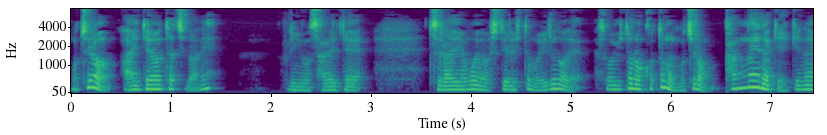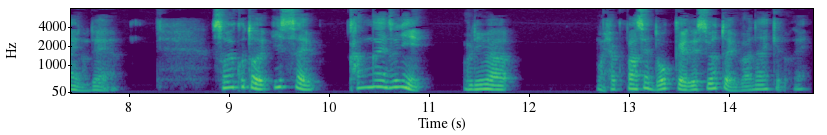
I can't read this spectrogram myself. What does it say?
ー、もちろん相手の立場ね、不倫をされて辛い思いをしている人もいるので、そういう人のことももちろん考えなきゃいけないので、そういうことを一切考えずに不倫は 100%OK ですよとは言わないけどね。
